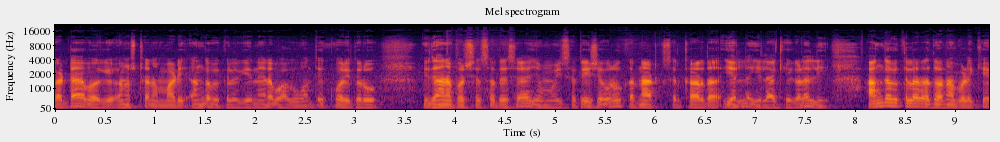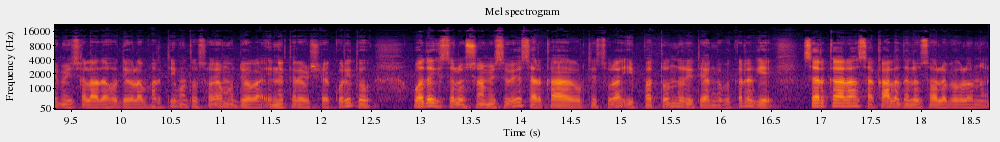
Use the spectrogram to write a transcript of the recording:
ಕಡ್ಡಾಯವಾಗಿ ಅನುಷ್ಠಾನ ಮಾಡಿ ಅಂಗವಿಕಲರಿಗೆ ನೆರವಾಗುವಂತೆ ಕೋರಿದರು. ವಿಧಾನ ಪರಿಷತ್ ಸದಸ್ಯ ಎಂ ವಿ ಸತೀಶ್ ಅವರು ಕರ್ನಾಟಕ ಸರ್ಕಾರದ ಎಲ್ಲ ಇಲಾಖೆಗಳಲ್ಲಿ ಅಂಗವಿಕಲರ ಅನುದಾನ ಬಳಕೆ, ಮೀಸಲಾದ ಹುದ್ದೆಗಳ ಭರ್ತಿ ಮತ್ತು ಸ್ವಯಂ ಉದ್ಯೋಗ ಇನ್ನಿತರ ವಿಷಯ ಕುರಿತು ಒದಗಿಸಲು ಶ್ರಮಿಸುವೆ. ಸರ್ಕಾರ ಗುರುತಿಸುವ ಇಪ್ಪತ್ತೊಂದು ರೀತಿಯ ಅಂಗವಿಕಲರಿಗೆ ಸರ್ಕಾರ ಸಕಾಲದಲ್ಲೂ ಸೌಲಭ್ಯಗಳನ್ನು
